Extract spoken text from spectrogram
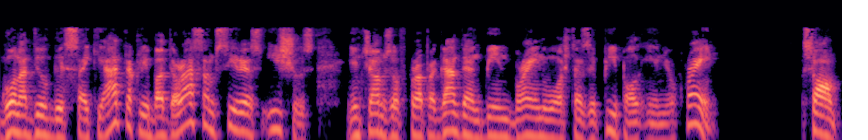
gonna deal this psychiatrically, but there are some serious issues in terms of propaganda and being brainwashed as a people in Ukraine. So,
